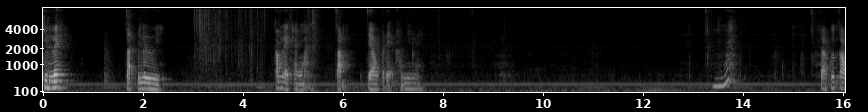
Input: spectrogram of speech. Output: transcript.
กินเลย จัดไปเลยคำแรกแข่งใหม่จำแจวประแดกคำนี้ไงแซ่บคือเก่า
